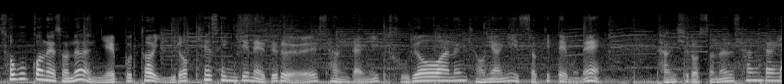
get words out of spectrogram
서구권에서는 옛부터 이렇게 생긴 애들을 상당히 두려워하는 경향이 있었기 때문에 당시로서는 상당히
